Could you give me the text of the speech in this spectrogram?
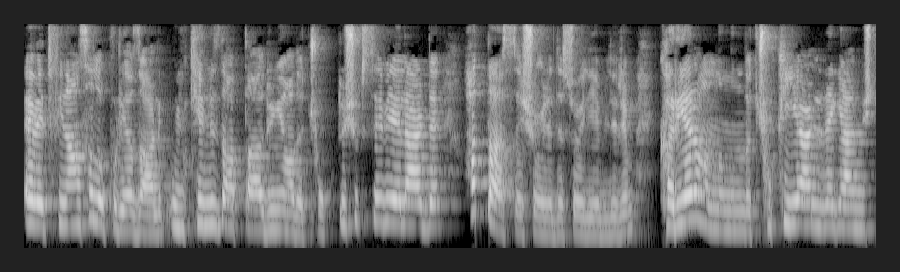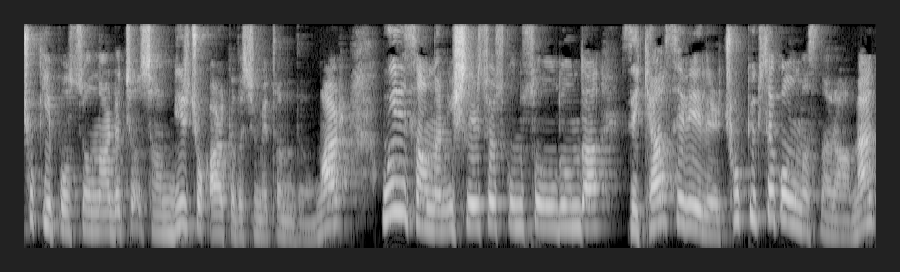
Evet finansal okuryazarlık ülkemizde hatta dünyada çok düşük seviyelerde. Hatta size şöyle de söyleyebilirim. Kariyer anlamında çok iyi yerlere gelmiş, çok iyi pozisyonlarda çalışan birçok arkadaşım ve tanıdığım var. Bu insanların işleri söz konusu olduğunda zeka seviyeleri çok yüksek olmasına rağmen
